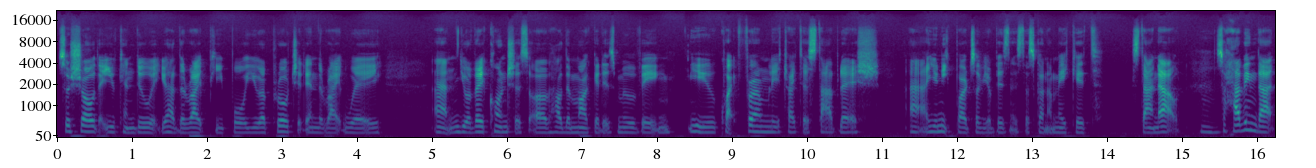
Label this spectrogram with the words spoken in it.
So show that you can do it. You have the right people. You approach it in the right way. Um, you are very conscious of how the market is moving. You quite firmly try to establish uh, unique parts of your business that's gonna make it stand out. Mm. So having that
